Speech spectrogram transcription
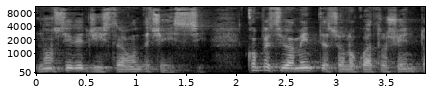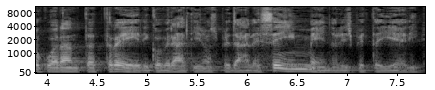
non si registrano decessi. Complessivamente sono 443 i ricoverati in ospedale, 6 in meno rispetto a ieri.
